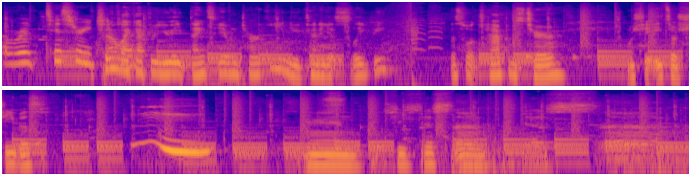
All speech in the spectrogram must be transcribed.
A rotisserie Kind chicken. of like after you eat Thanksgiving turkey and you kind of get sleepy. That's what happens to her when she eats her Shebas. And she's just, uh, just, uh,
